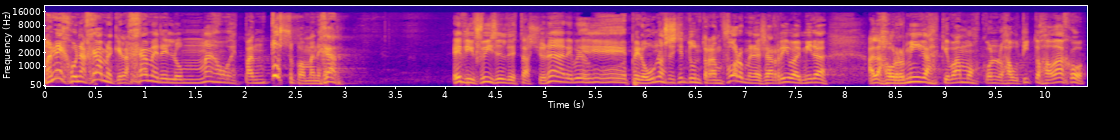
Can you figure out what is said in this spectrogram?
Maneja una Hammer, que la Hammer es lo más espantoso para manejar. Es difícil de estacionar, eh, pero uno se siente un transformer allá arriba y mira a las hormigas que vamos con los autitos abajo.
